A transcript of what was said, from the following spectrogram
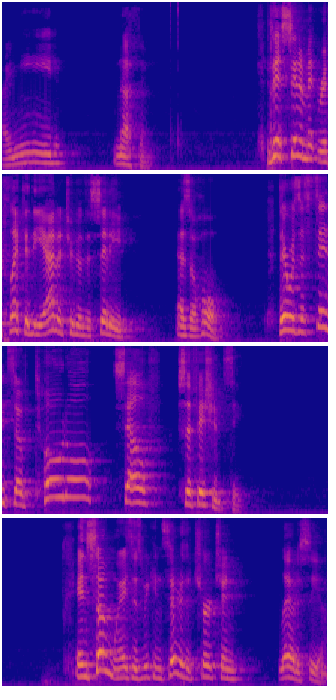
I need nothing. This sentiment reflected the attitude of the city as a whole. There was a sense of total self sufficiency. In some ways, as we consider the church in Laodicea,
